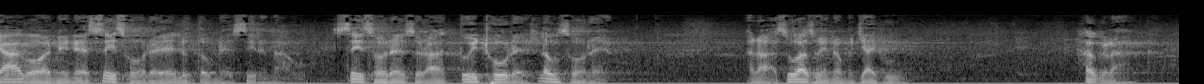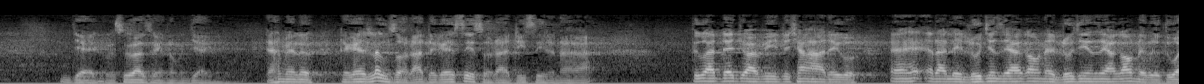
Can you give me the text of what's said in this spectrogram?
ရားကောအနေနဲ့စိတ်ဆော်တယ်လို့သုံးတယ်စေတနာကိုစိတ်ဆော်တယ်ဆိုတာသွေးထိုးတယ်လှုပ်ဆော်တယ်အဲ့ဒါအစိုးရဆိုရင်တော့မကြိုက်ဘူးဟုတ်ကလား မကြိုက်ဘူးအစိုးရဆိုရင်တော့မကြိုက်ဘူးဒါပေမဲ့လို့တကယ်လှုပ်ဆော်တာတကယ်စိတ်ဆော်တာဒီစေတနာကသူကတက်ကြွပြီးတခြားဟာတွေကိုအဲအဲ့ဒါလေးလူချင်းစရာကောင်းတယ်လူချင်းစရာကောင်းတယ်လို့သူက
